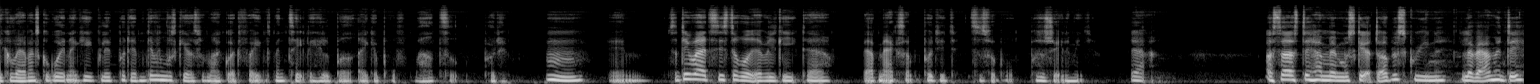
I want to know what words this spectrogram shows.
det kunne være, at man skulle gå ind og kigge lidt på dem. Det ville måske også være meget godt for ens mentale helbred, og ikke at bruge for meget tid på det. Mm. Øhm, så det var et sidste råd, jeg vil give, det er at være opmærksom på dit tidsforbrug på sociale medier. Ja. Og så også det her med måske at dobbeltscreene. Lad være med det.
